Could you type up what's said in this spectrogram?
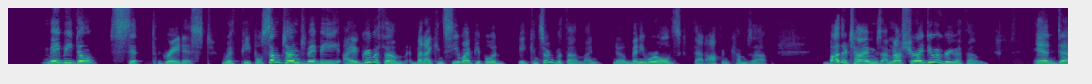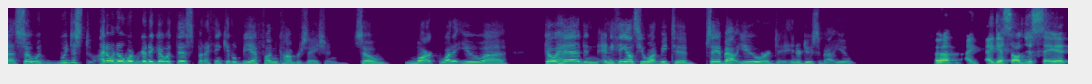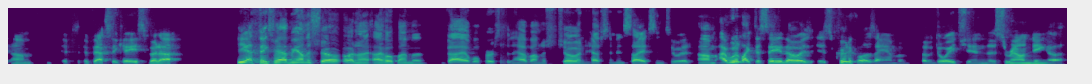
maybe don't sit the greatest with people. Sometimes maybe I agree with them, but I can see why people would be concerned with them. I know many worlds that often comes up. But other times I'm not sure I do agree with them. And uh, so we, we just, I don't know where we're going to go with this, but I think it'll be a fun conversation. So, Mark, why don't you uh, go ahead and anything else you want me to say about you or to introduce about you? Uh, I, I guess I'll just say it um, if, if that's the case. But uh, yeah, thanks for having me on the show. And I, I hope I'm a valuable person to have on the show and have some insights into it. Um, I would like to say, though, as, as critical as I am of, of Deutsch and the surrounding uh,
